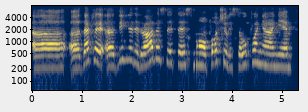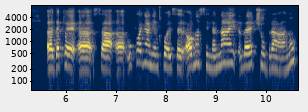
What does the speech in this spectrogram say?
A, a, Dakle, uh, a, 2020. smo počeli sa uklanjanjem, a, dakle, sa uklanjanjem koje se odnosi na najveću branu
